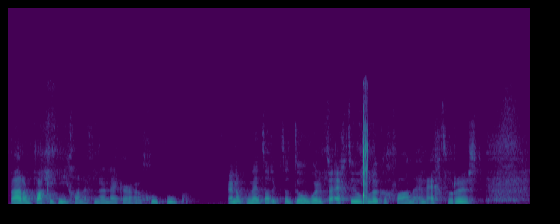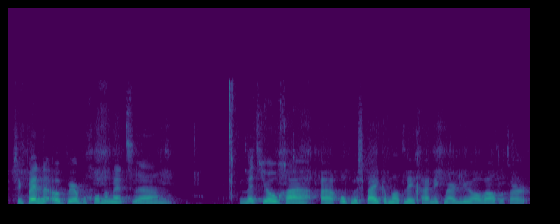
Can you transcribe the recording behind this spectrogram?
Waarom pak ik niet gewoon even een lekker een goed boek? En op het moment dat ik dat doe, word ik daar echt heel gelukkig van en echt rust. Dus ik ben ook weer begonnen met, um, met yoga uh, op mijn spijkermat liggen. En ik merk nu al wel dat er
